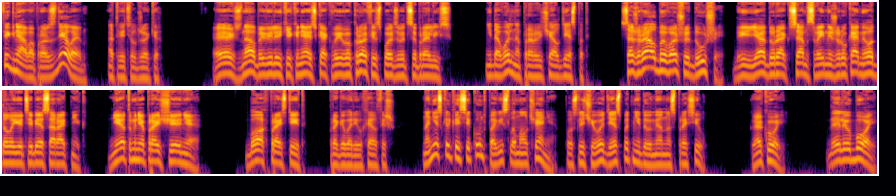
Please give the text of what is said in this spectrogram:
«Фигня вопрос, сделаем», — ответил Джокер. «Эх, знал бы великий князь, как вы его кровь использовать собрались», — недовольно прорычал деспот. «Сожрал бы ваши души, да и я, дурак, сам своими же руками отдал ее тебе, соратник. Нет мне прощения». «Бог простит», — проговорил Хелфиш. На несколько секунд повисло молчание, после чего деспот недоуменно спросил. «Какой?» «Да любой»,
